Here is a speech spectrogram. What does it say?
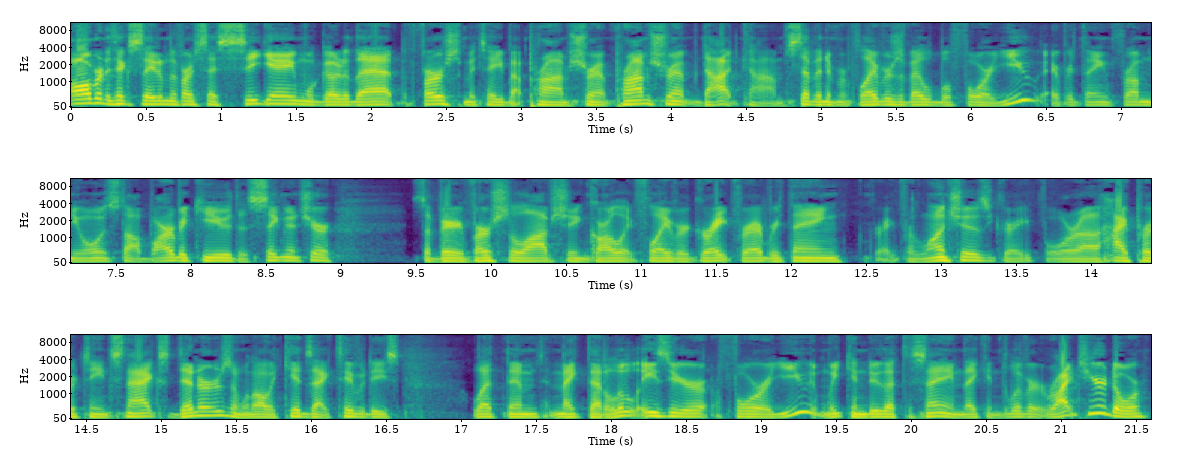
Auburn at Texas A&M, the first SEC game. We'll go to that. But first, let me tell you about Prime Shrimp. PrimeShrimp.com. Seven different flavors available for you. Everything from New Orleans style barbecue, the signature. It's a very versatile option. Garlic flavor, great for everything. Great for lunches. Great for uh, high protein snacks, dinners, and with all the kids' activities. Let them make that a little easier for you, and we can do that the same. They can deliver it right to your door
